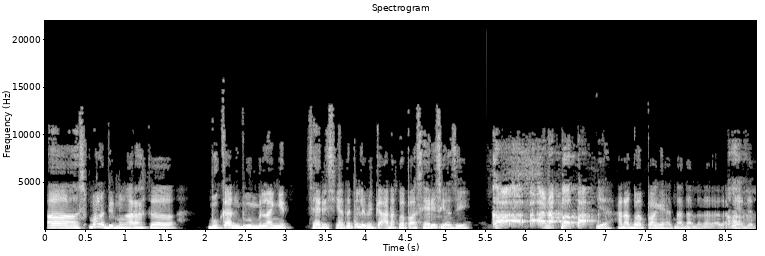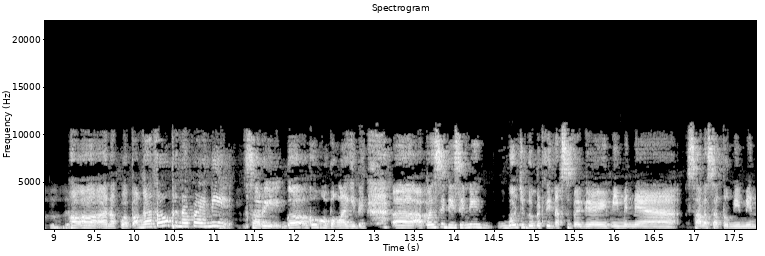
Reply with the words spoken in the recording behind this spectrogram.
eh semua lebih mengarah ke bukan bumi langit seriesnya tapi lebih ke anak bapak series ya sih? Kak anak bapak. Iya, anak bapak ya. Nah, nah, nah, nah, nah, lihat, lihat. Heeh, anak bapak nggak tahu kenapa ini sorry gue gue ngomong lagi deh Eh, apa sih di sini gue juga bertindak sebagai miminnya salah satu mimin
